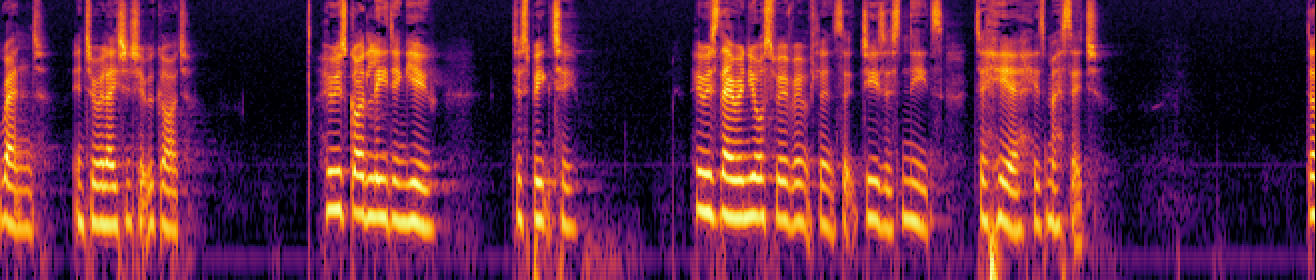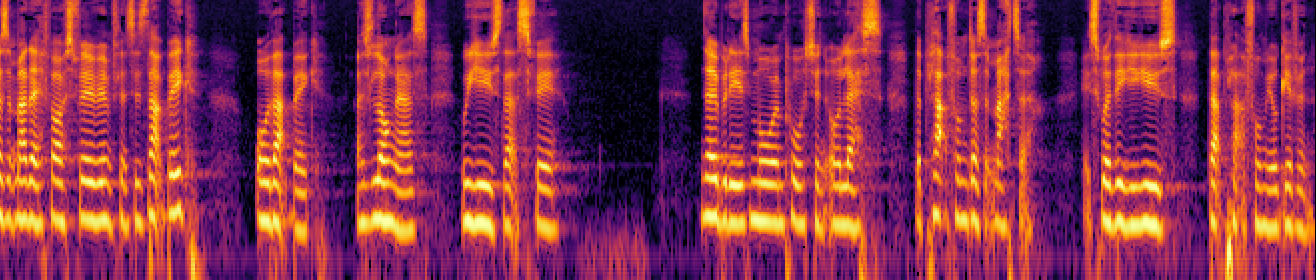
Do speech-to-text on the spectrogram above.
Rend into a relationship with God. Who is God leading you to speak to? Who is there in your sphere of influence that Jesus needs to hear his message? Doesn't matter if our sphere of influence is that big or that big, as long as we use that sphere. Nobody is more important or less. The platform doesn't matter. It's whether you use that platform you're given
